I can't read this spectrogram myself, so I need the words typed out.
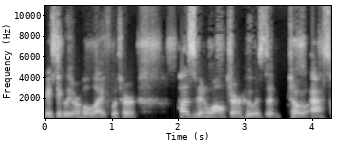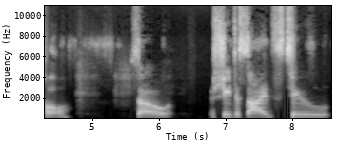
basically her whole life with her husband walter who was a total asshole so she decides to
